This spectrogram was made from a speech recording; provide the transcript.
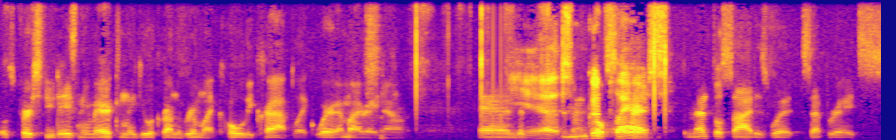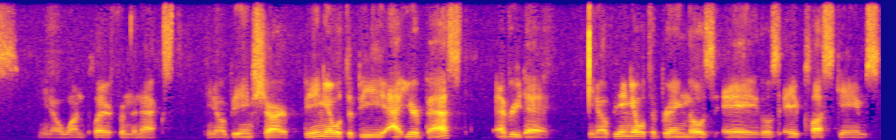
those first few days in the american league you look around the room like holy crap like where am i right now and yeah, the, some good players. Side, the mental side is what separates you know one player from the next. You know, being sharp, being able to be at your best every day. You know, being able to bring those A, those A plus games.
